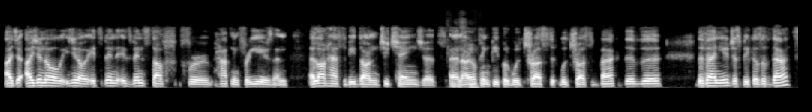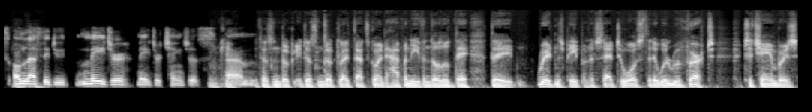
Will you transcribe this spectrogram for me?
I, ju- I you know you know it's been it's been stuff for happening for years, and a lot has to be done to change it. And I don't think people will trust it will trust back the the, the venue just because of that, unless they do major major changes. Okay. Um, it doesn't look it doesn't look like that's going to happen, even though the the Rearden's people have said to us that it will revert to Chambers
